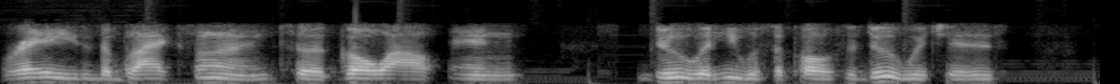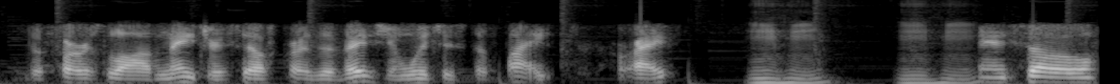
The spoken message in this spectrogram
raise the black son to go out and do what he was supposed to do, which is the first law of nature, self-preservation, which is to fight, right? Mm-hmm. Mm-hmm. And so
